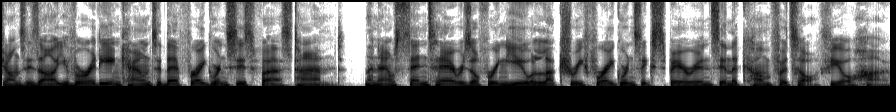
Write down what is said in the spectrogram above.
Chances are you've already encountered their fragrances firsthand. And now Scent Air is offering you a luxury fragrance experience in the comfort of your home.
